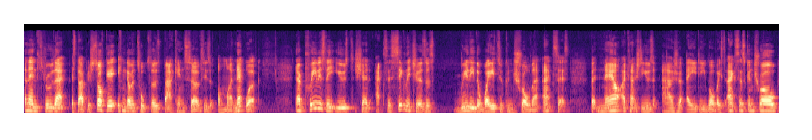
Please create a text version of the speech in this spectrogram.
and then through that established socket it can go and talk to those backend services on my network. Now previously it used shared access signatures as really the way to control that access. But now I can actually use Azure AD role-based access control,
